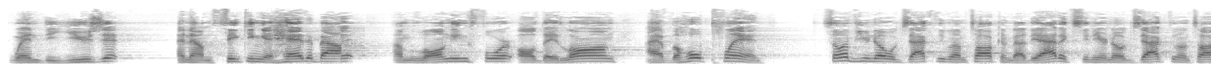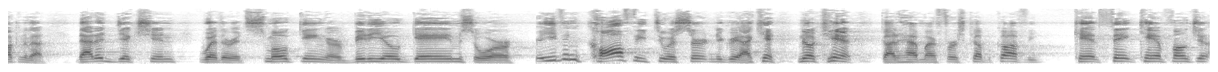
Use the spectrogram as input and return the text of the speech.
when to use it. And I'm thinking ahead about it. I'm longing for it all day long. I have the whole plan. Some of you know exactly what I'm talking about. The addicts in here know exactly what I'm talking about. That addiction, whether it's smoking or video games or even coffee to a certain degree. I can't, no, can't. Got to have my first cup of coffee. Can't think, can't function.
